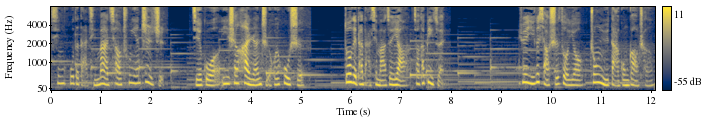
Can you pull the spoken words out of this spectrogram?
轻忽的打情骂俏，出言制止，结果医生悍然指挥护士多给他打些麻醉药，叫他闭嘴。约一个小时左右，终于大功告成。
